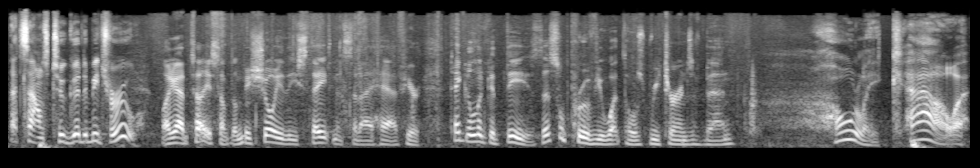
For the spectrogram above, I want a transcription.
that sounds too good to be true. Well, I got to tell you something. Let me show you these statements that I have here. Take a look at these. This will prove you what those returns have been. Holy cow.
